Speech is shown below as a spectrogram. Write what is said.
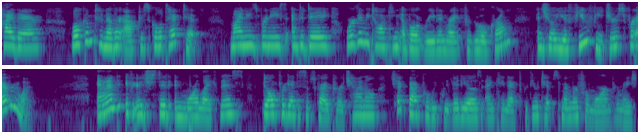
Hi there. Welcome to another after school tech tip. My name is Bernice and today we're going to be talking about read and write for Google Chrome and show you a few features for everyone. And if you're interested in more like this, don't forget to subscribe to our channel, check back for weekly videos, and connect with your tips member for more information.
